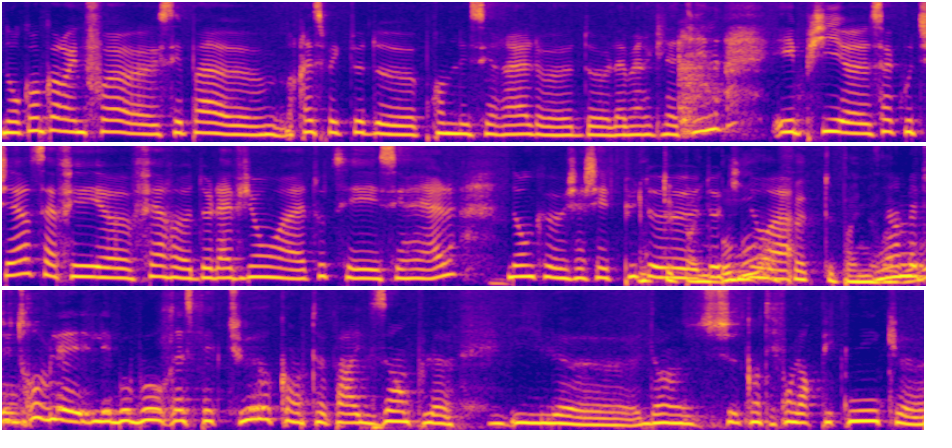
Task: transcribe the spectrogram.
Donc encore une fois, euh, c'est pas euh, respectueux de prendre les céréales euh, de l'Amérique latine. Et puis euh, ça coûte cher, ça fait euh, faire de l'avion à toutes ces céréales. Donc euh, j'achète plus donc de, pas une de bobo, quinoa. en fait, t'es pas une vraie Non, mais bobo. tu trouves les, les bobos respectueux quand, euh, par exemple, ils, euh, dans ce- quand ils font leur pique-nique euh,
